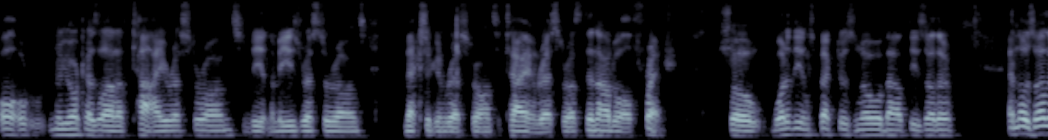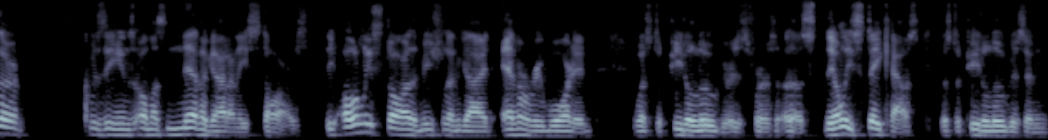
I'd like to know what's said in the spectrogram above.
all, New York has a lot of Thai restaurants, Vietnamese restaurants, Mexican restaurants, Italian restaurants. They're not all French. So what do the inspectors know about these other, and those other cuisines almost never got any stars. The only star the Michelin Guide ever rewarded was to Peter Luger's for uh, the only steakhouse was to Peter Luger's in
